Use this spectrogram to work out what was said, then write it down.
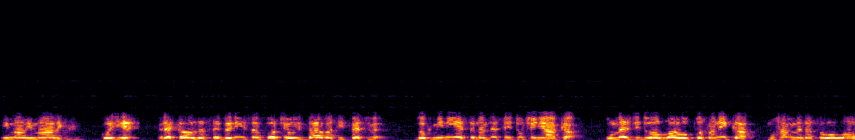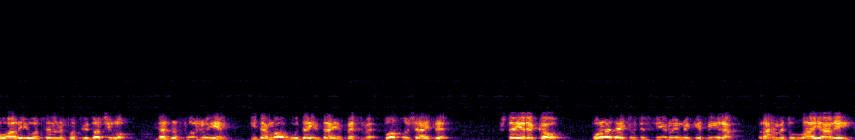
imam i Malik, koji je rekao za sebe nisam počeo izdavati fetve, dok mi nije 70 učenjaka u mezidu Allahu poslanika Muhammeda sallallahu alaihi wa sallam posvjedočilo da zaslužujem i da mogu da izdajem fetve. Poslušajte što je rekao. Pogledajte u tefsiru Ibn Kethira, rahmetullahi alejhi,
